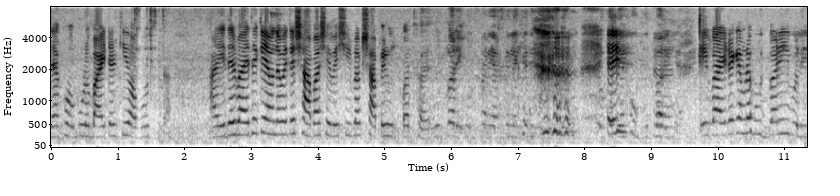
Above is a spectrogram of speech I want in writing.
দেখো পুরো বাড়িটার কি অবস্থা। আর এদের বাড়ি থেকে আমাদের বাড়িতে সাপ আসে বেশিরভাগ সাপের উৎপাত হয়। এই এই বাড়িটাকে আমরা ভূতবাড়িই বলি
